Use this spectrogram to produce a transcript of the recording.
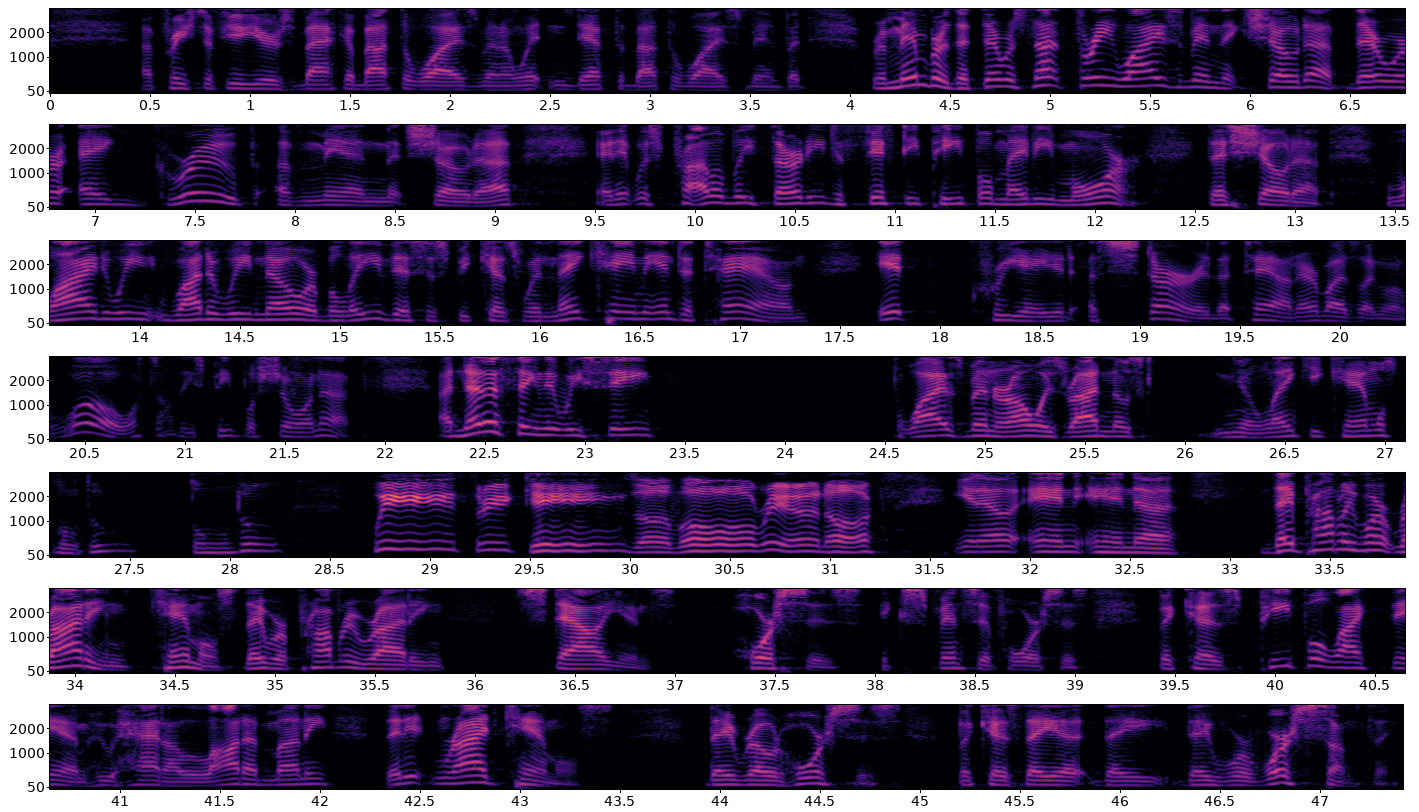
I preached a few years back about the wise men. I went in depth about the wise men. But remember that there was not three wise men that showed up. There were a group of men that showed up, and it was probably 30 to 50 people, maybe more, that showed up. Why do we why do we know or believe this? Is because when they came into town, it created a stir in the town. Everybody's like going, Whoa, what's all these people showing up? Another thing that we see, wise men are always riding those you know lanky camels. Boom, boom, boom, boom we three kings of Orient are. You know, and, and uh, they probably weren't riding camels. They were probably riding stallions, horses, expensive horses, because people like them who had a lot of money, they didn't ride camels. They rode horses because they, uh, they, they were worth something.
